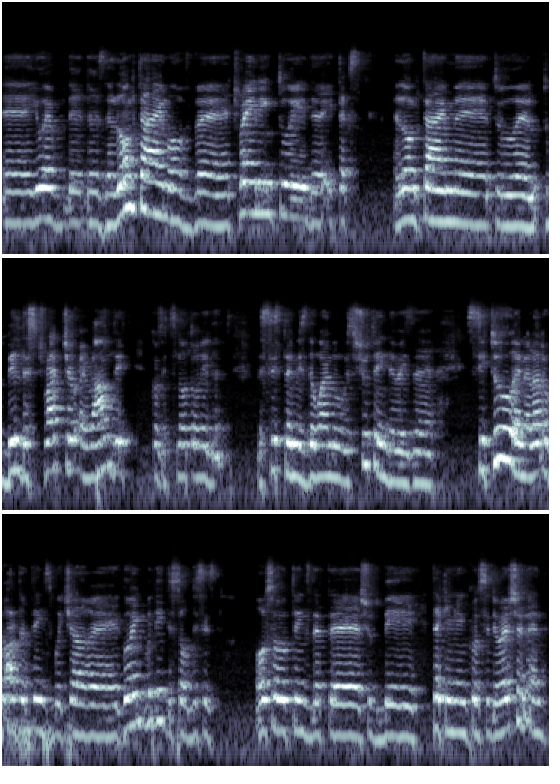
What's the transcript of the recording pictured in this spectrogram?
Uh, you have the, there's a long time of uh, training to it. It takes a long time to um, to build a structure around it because it's not only that the system is the one who is shooting. There is a C2 and a lot of other things which are uh, going with it. So this is also things that uh, should be taken in consideration. And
